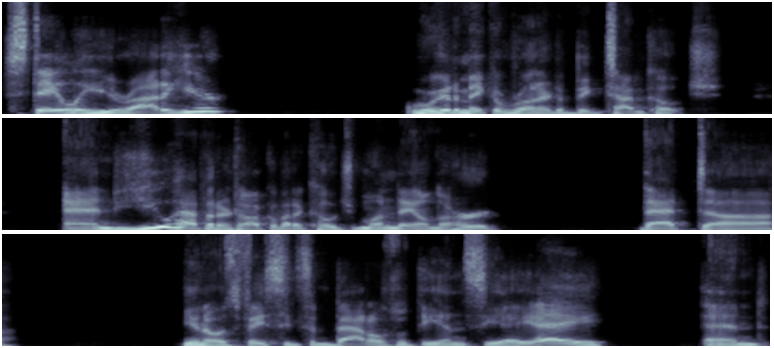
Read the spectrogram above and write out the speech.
Staley, you're out of here. We're going to make a run at a big time coach. And you happen to talk about a coach Monday on the herd that uh, you know is facing some battles with the NCAA and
